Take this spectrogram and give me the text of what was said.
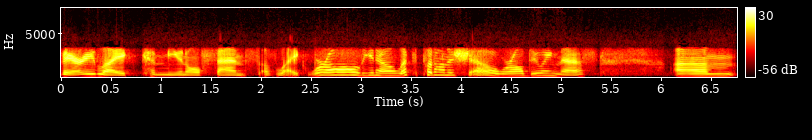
very like communal sense of like we're all, you know, let's put on a show. We're all doing this. Um,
